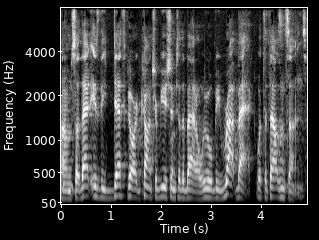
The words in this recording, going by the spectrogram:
Um, so that is the Death Guard contribution to the battle. We will be right back with the Thousand Sons.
